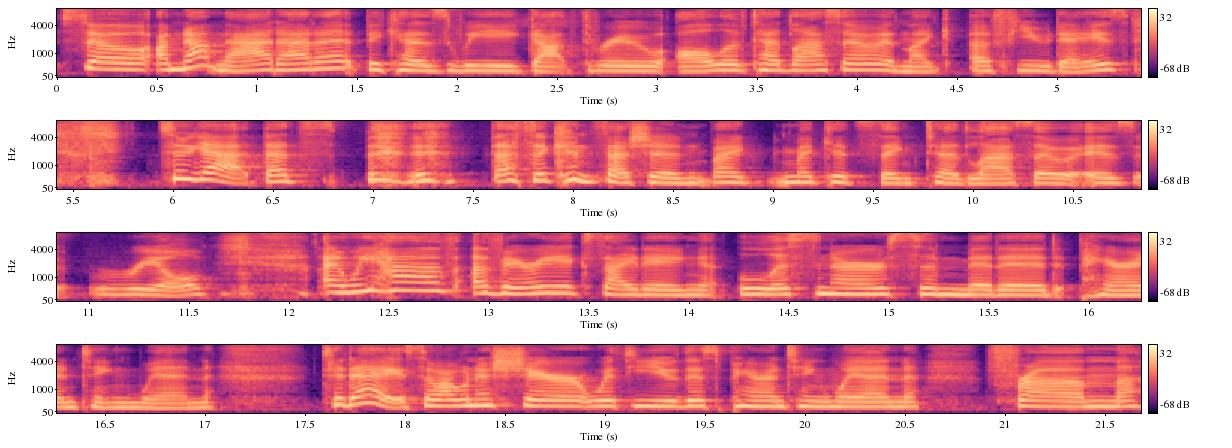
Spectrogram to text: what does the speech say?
So I'm not mad at it because we got through all of Ted Lasso in like a few days. So yeah, that's that's a confession. My my kids think Ted Lasso is real. And we have a very exciting listener submitted parenting win today. So I want to share with you this parenting win from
